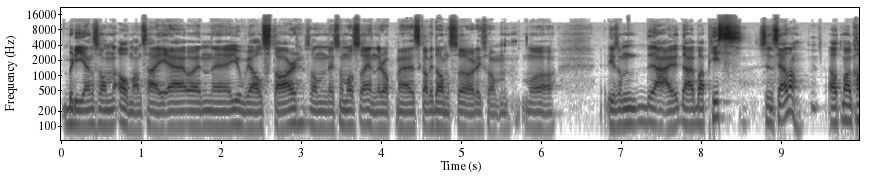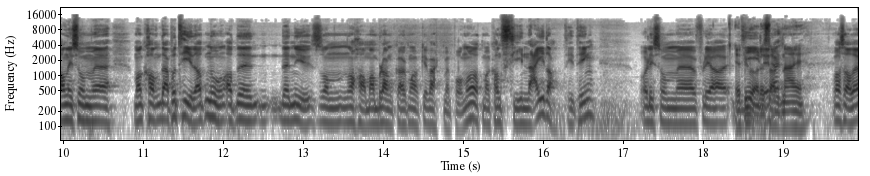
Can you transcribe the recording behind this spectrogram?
bli en sånn allmannseie og en eh, jovial star. Sånn liksom, og så ender opp med Skal vi danse og liksom må, liksom, det, er jo, det er jo bare piss, syns jeg. da At man kan liksom eh, man kan, Det er på tide at noen at det, det nye, sånn, Nå har man blanka, man har ikke vært med på noe. At man kan si nei da til ting. Og liksom, eh, fordi jeg, Ja, du hadde sagt nei. Hva sa du?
